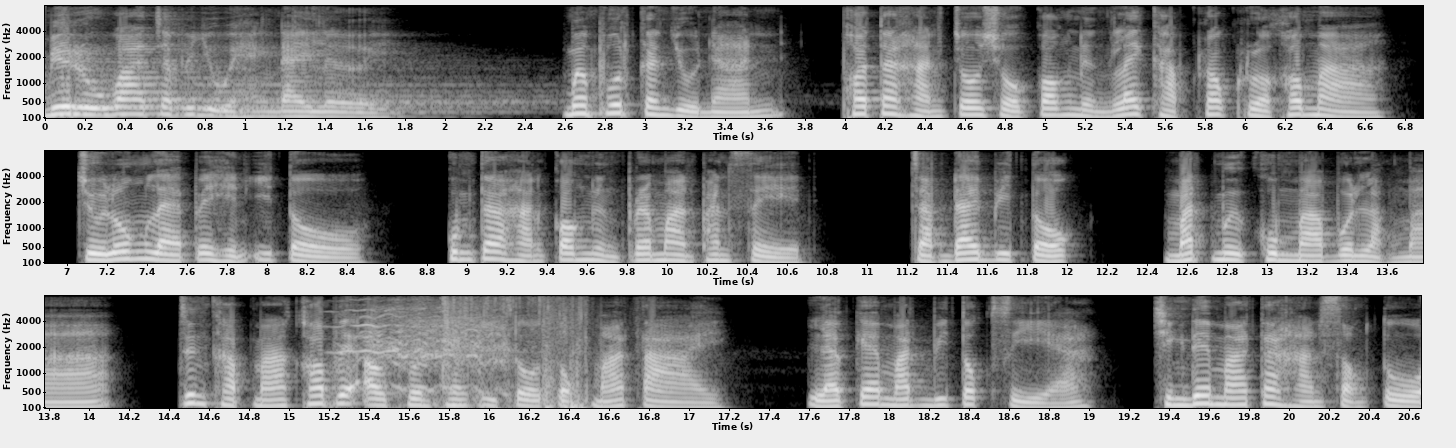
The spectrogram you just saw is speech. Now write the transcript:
ไม่รู้ว่าจะไปอยู่แห่งใดเลย เมื่อพูดกันอยู่นั้น พอทหารโจโฉกองหนึ่งไล่ขับครอบครัวเข้ามา จูลงแลไปเห็นอีโตคุมทหารกองหนึ่งประมาณพันเศษ จับได้บีตก มัดมือคุมมาบนหลังม้า จึงขับม้าเข้าไปเอาทวนแทงอีโตตกม้าตาย แล้วแก้มัดบีตกเสีย ชิงได้ม้าทหารสองตัว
